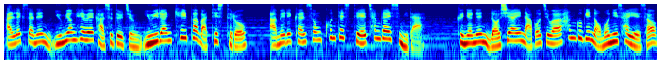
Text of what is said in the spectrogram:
알렉사는 유명 해외 가수들 중 유일한 케이팝 아티스트로 아메리칸 송 콘테스트에 참가했습니다. 그녀는 러시아인 아버지와 한국인 어머니 사이에서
